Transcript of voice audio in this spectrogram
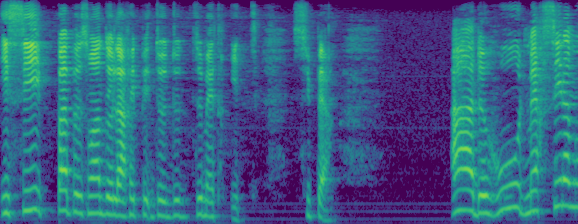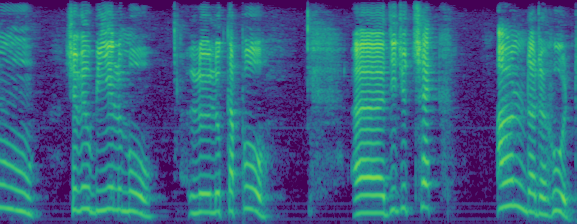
Ici, pas besoin de, la de, de mettre it. Super. Ah, the hood. Merci, l'amour. J'avais oublié le mot. Le, le capot. Uh, did you check under the hood?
